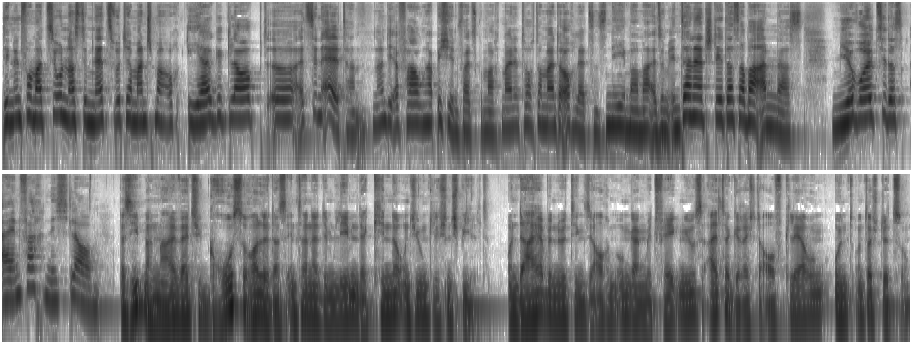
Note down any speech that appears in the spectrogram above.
Den Informationen aus dem Netz wird ja manchmal auch eher geglaubt äh, als den Eltern. Ne? Die Erfahrung habe ich jedenfalls gemacht. Meine Tochter meinte auch letztens, nee Mama, also im Internet steht das aber anders. Mir wollte sie das einfach nicht glauben. Da sieht man mal, welche große Rolle das Internet im Leben der Kinder und Jugendlichen spielt. Und daher benötigen sie auch im Umgang mit Fake News altergerechte Aufklärung und Unterstützung.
